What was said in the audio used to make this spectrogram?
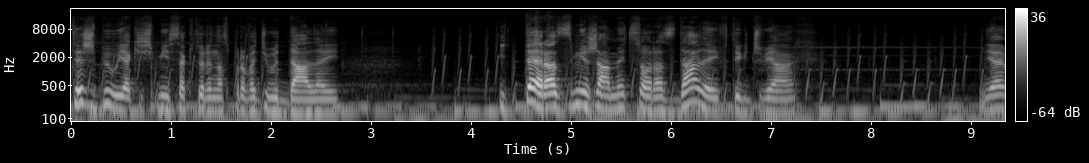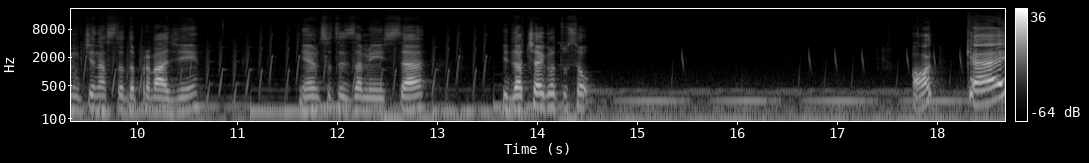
też były jakieś miejsca, które nas prowadziły dalej. I teraz zmierzamy coraz dalej w tych drzwiach. Nie wiem, gdzie nas to doprowadzi. Nie wiem, co to jest za miejsce. I dlaczego tu są... Okej.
